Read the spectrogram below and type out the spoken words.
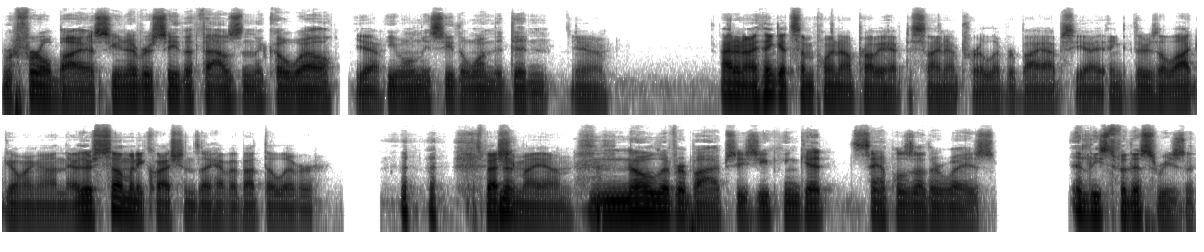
referral bias. You never see the thousand that go well. Yeah. You only see the one that didn't. Yeah. I don't know. I think at some point I'll probably have to sign up for a liver biopsy. I think there's a lot going on there. There's so many questions I have about the liver, especially no, my own. no liver biopsies. You can get samples other ways, at least for this reason.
